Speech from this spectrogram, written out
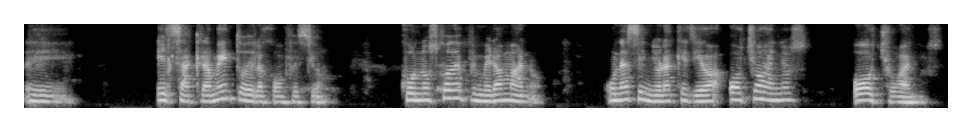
eh, el sacramento de la confesión? Conozco de primera mano una señora que lleva ocho años, ocho años,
